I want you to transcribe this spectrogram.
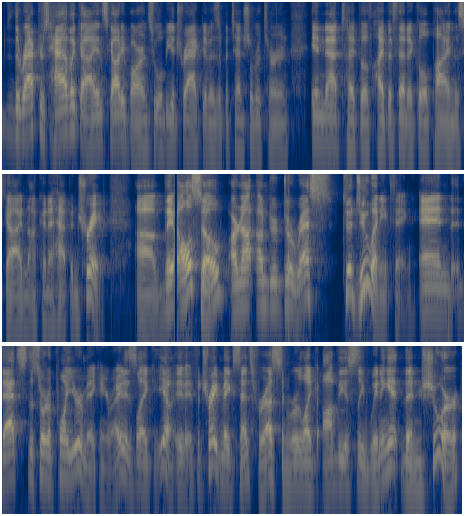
the Raptors have a guy in Scottie Barnes who will be attractive as a potential return in that type of hypothetical pie in the sky, not going to happen trade. Um, they also are not under duress to do anything. And that's the sort of point you were making, right? Is like, yeah, if, if a trade makes sense for us and we're like obviously winning it, then sure.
